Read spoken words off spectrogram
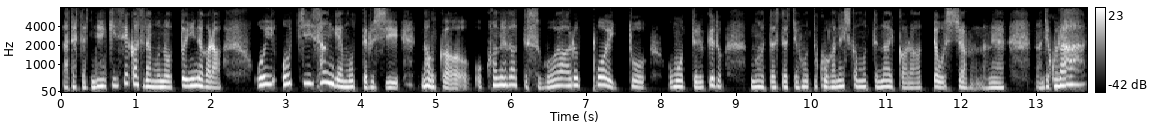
私たち年金生活だもの、と言いながら、おい、お家3軒持ってるし、なんか、お金だってすごいあるっぽいと思ってるけど、もう私たちほんと小金しか持ってないからっておっしゃるんだね。なんでこらー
